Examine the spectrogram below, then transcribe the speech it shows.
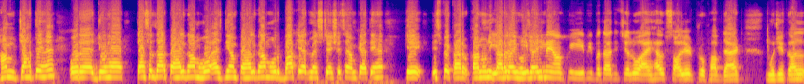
हम चाहते हैं। और जो है तहसीलदार पहलगाम हो, एसडीएम पहलगाम और बाकी एडमिनिस्ट्रेशन से हम कहते हैं कि इस पे कार, कानूनी कार्रवाई हो जाए मैं आपको ये भी बता दी चलो I have solid proof of that मुझे कल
